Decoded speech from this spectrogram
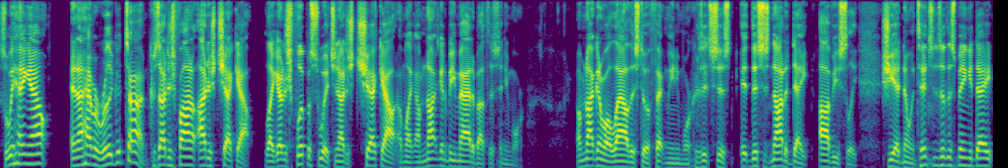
So we hang out, and I have a really good time because I just find I just check out. Like I just flip a switch and I just check out. I'm like, I'm not going to be mad about this anymore. I'm not going to allow this to affect me anymore because it's just it, this is not a date. Obviously, she had no intentions of this being a date.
